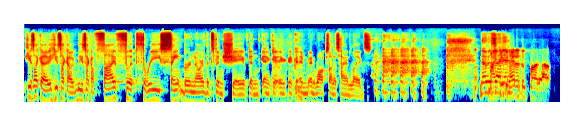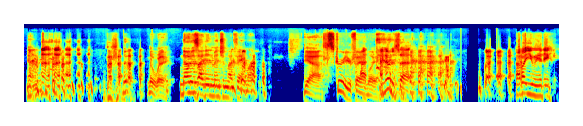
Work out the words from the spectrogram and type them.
he's like a he's like a he's like a five foot three Saint Bernard that's been shaved and and, and, and walks on his hind legs. Notice Mike, I didn't. edit this part out. No way. Notice I didn't mention my family. Yeah, screw your family. I noticed that. How about you, Andy?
